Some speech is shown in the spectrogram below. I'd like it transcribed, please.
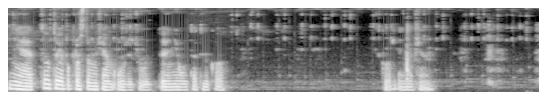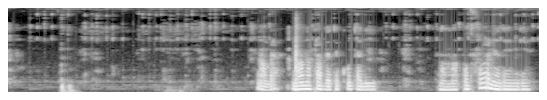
Nie, to, to ja po prostu musiałem użyć ult, y, nie ulta, tylko... Kurde, nie wziąłem. Dobra, no naprawdę te kuteli... No ma potworne DMG.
